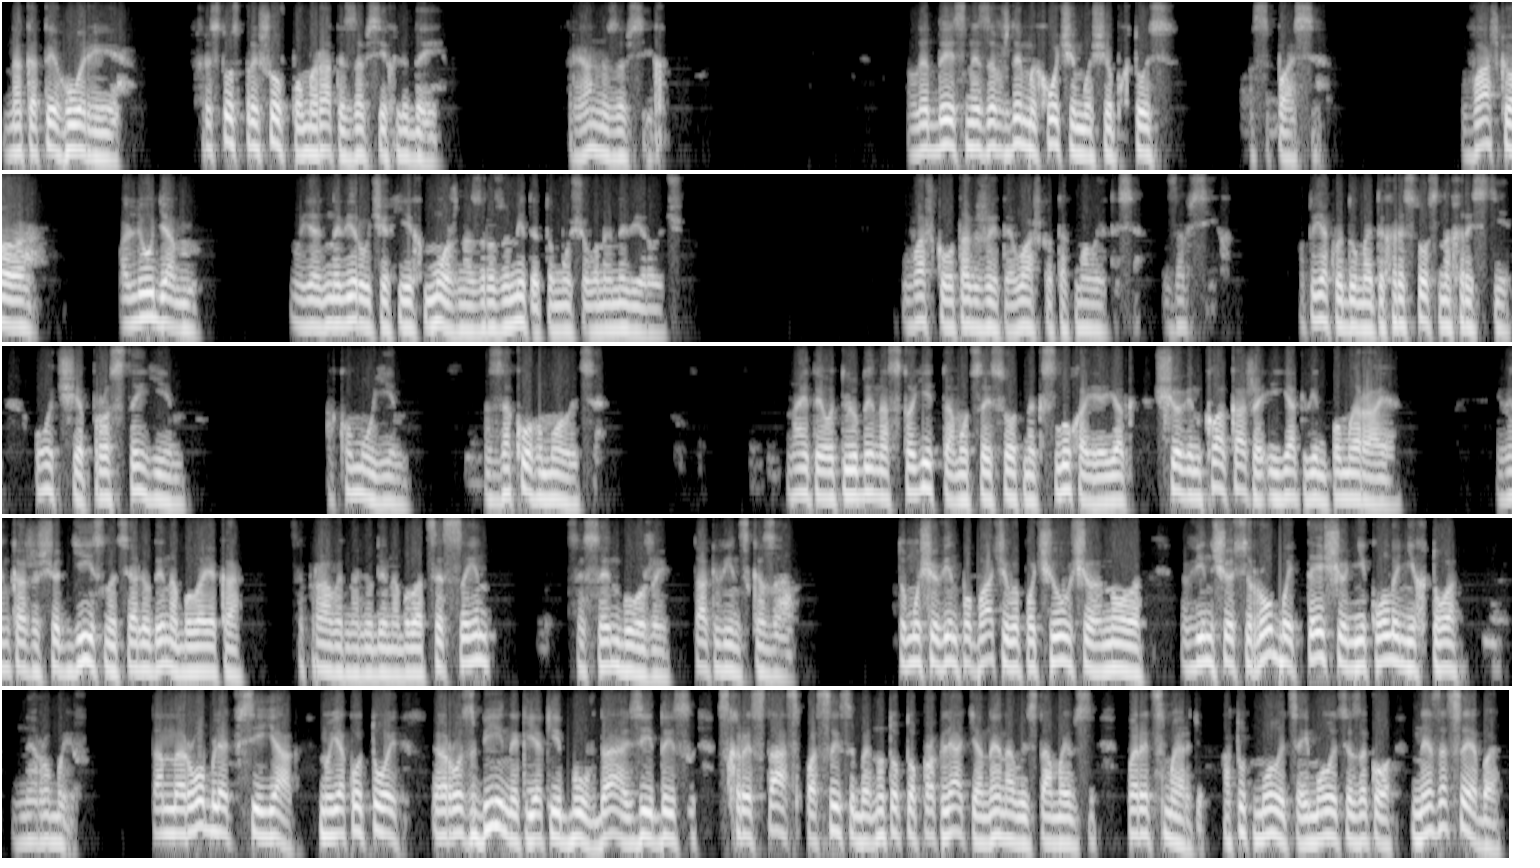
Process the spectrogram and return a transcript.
на категорії. Христос прийшов помирати за всіх людей. Реально за всіх. Але десь не завжди ми хочемо, щоб хтось спасся. Важко людям, ну я невіруючих їх можна зрозуміти, тому що вони невіруючі. Важко отак жити, важко так молитися за всіх. От як ви думаєте, Христос на Христі, Отче, прости їм. А кому їм? За кого молиться? Знаєте, от людина стоїть там, оцей сотник слухає, як, що він каже і як він помирає. І він каже, що дійсно ця людина була яка? Це праведна людина була. Це син, це син Божий. Так він сказав. Тому що він побачив і почув, що ну, він щось робить те, що ніколи ніхто не робив. Там не роблять всі як. Ну, як отой е, розбійник, який був, да, зійди з, з Христа, спаси себе, ну тобто прокляття, ненависть там перед смертю. А тут молиться і молиться за кого? Не за себе,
